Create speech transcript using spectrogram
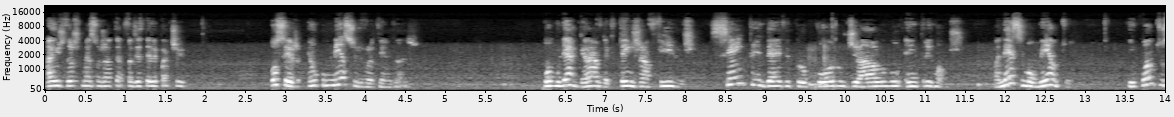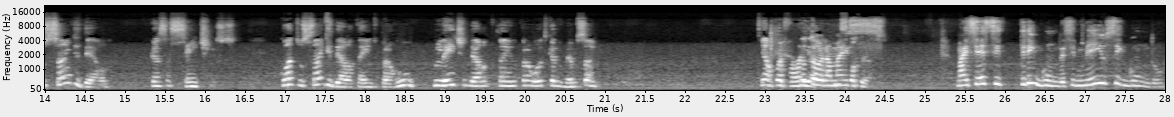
aí os dois começam já a fazer telepatia. Ou seja, é um começo de fraternidade. Uma mulher grávida que tem já filhos sempre deve propor o diálogo entre irmãos. Mas nesse momento, enquanto o sangue dela, criança sente isso. Enquanto o sangue dela está indo para um, o leite dela está indo para outro, que é do mesmo sangue. E ela pode falar. Doutora, mas, mas se esse trigundo, esse meio segundo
